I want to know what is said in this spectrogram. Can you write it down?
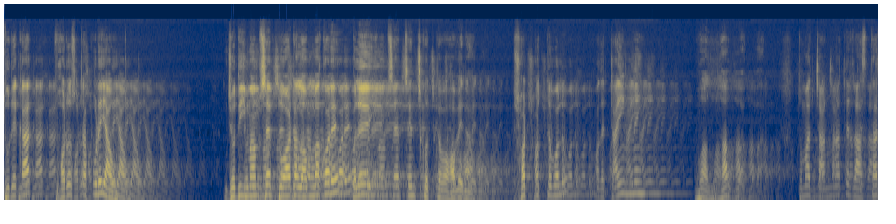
দূরে কাজ ফরজটা পড়ে আউট। যদি ইমাম সাহেব দোয়াটা লম্বা করে, বলে ইমাম সাহেব চেঞ্জ করতে হবে না। শর্ট করতে বলো, আমাদের টাইম নেই। তোমার জান্নাতের রাস্তার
